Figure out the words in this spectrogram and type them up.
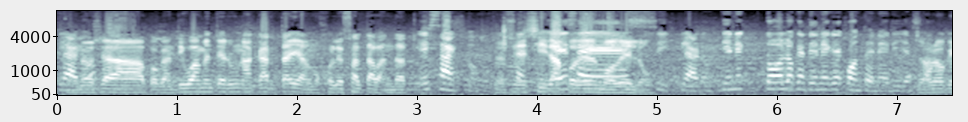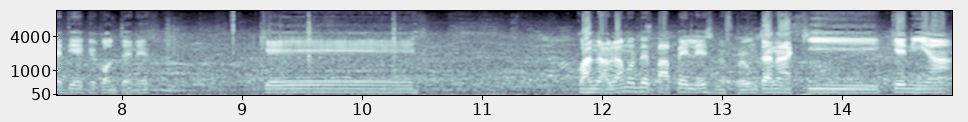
Claro. no sea porque antiguamente era una carta y a lo mejor le faltaban datos exacto entonces es ir a poner el modelo. sí claro. Tiene todo lo que tiene que contener y ya todo lo que tiene que contener. Que cuando hablamos de papeles nos preguntan aquí Kenia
